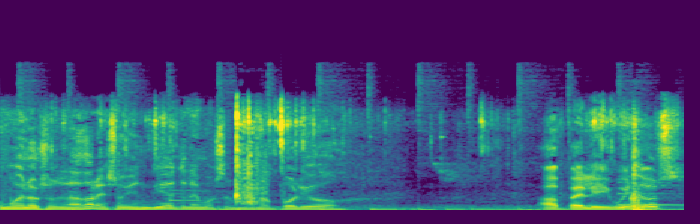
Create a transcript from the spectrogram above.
Como de los ordenadores. Hoy en día tenemos el monopolio Apple y Windows.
